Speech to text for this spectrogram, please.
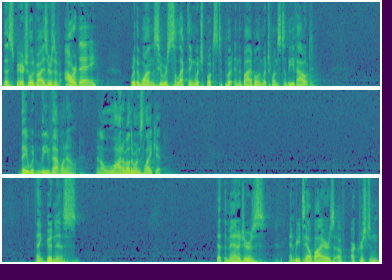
the spiritual advisors of our day were the ones who were selecting which books to put in the Bible and which ones to leave out, they would leave that one out, and a lot of other ones like it. Thank goodness that the managers and retail buyers of our Christian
